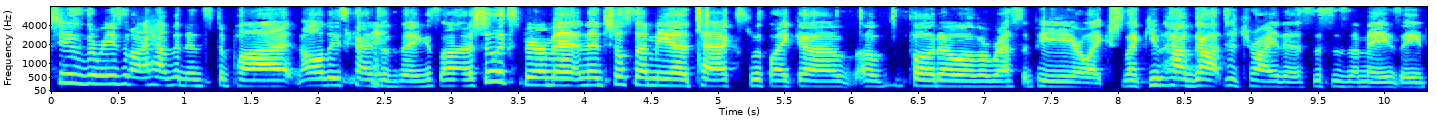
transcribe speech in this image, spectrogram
She's the reason I have an Instapot and all these kinds of things. Uh, she'll experiment, and then she'll send me a text with like a, a photo of a recipe, or like she's like, "You have got to try this. This is amazing."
